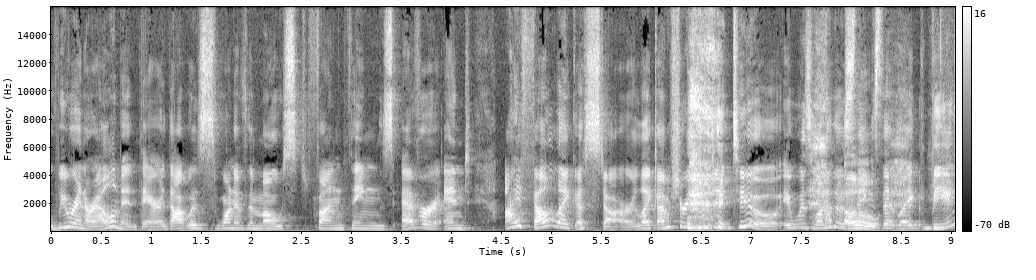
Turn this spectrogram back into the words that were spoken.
we were in our element there that was one of the most fun things ever and i felt like a star like i'm sure you did too it was one of those oh, things that like being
